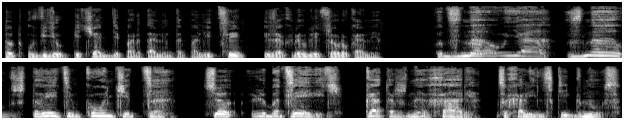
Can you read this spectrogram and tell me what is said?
Тот увидел печать департамента полиции и закрыл лицо руками. — Вот знал я, знал, что этим кончится. Все, Любацевич, каторжная харя, сахалинский гнус.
